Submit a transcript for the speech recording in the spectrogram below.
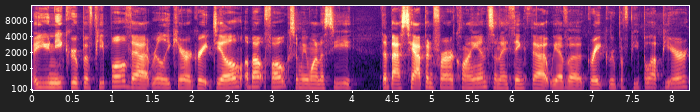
a unique group of people that really care a great deal about folks, and we want to see the best happen for our clients. And I think that we have a great group of people up here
